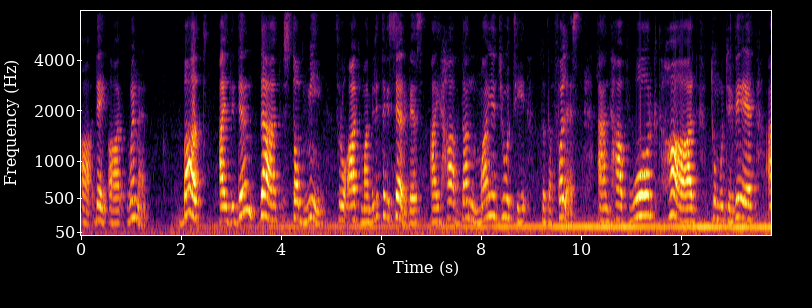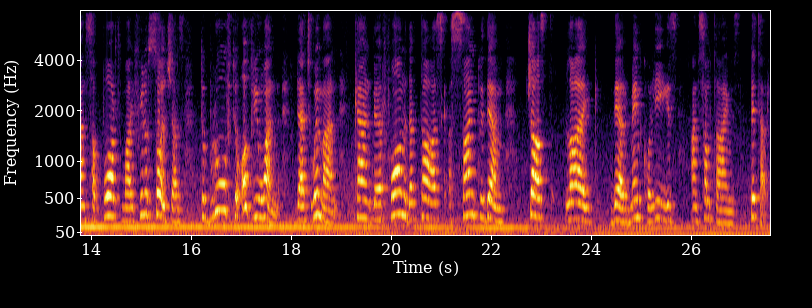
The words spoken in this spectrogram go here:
are, they are women. But I didn't that stop me throughout my military service. I have done my duty to the fullest and have worked hard to motivate and support my fellow soldiers to prove to everyone that women can perform the task assigned to them just like their men colleagues and sometimes better.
